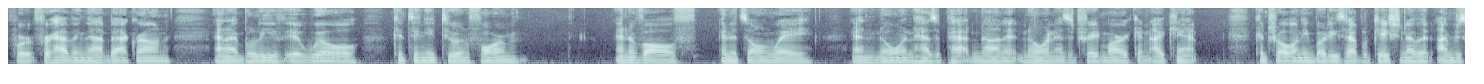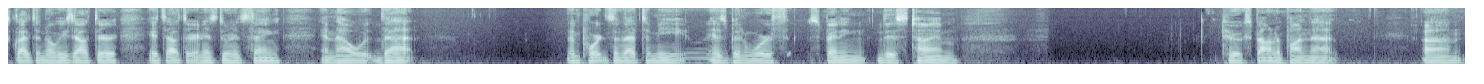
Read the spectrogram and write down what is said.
for, for having that background. And I believe it will continue to inform and evolve in its own way. And no one has a patent on it, no one has a trademark, and I can't control anybody's application of it. I'm just glad to know he's out there, it's out there, and it's doing its thing. And now that, the importance of that to me has been worth spending this time to expound upon that. Um,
